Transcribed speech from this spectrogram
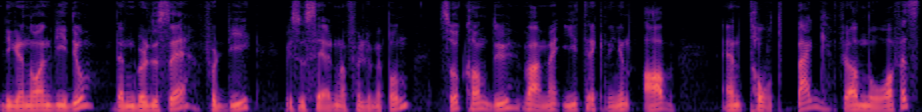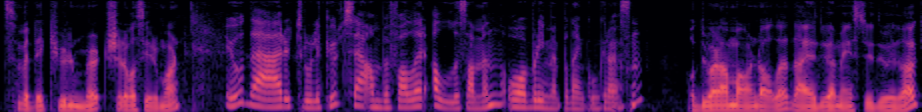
ligger det nå en video. Den bør du se, fordi hvis du ser den og følger med på den, så kan du være med i trekningen av en tote bag fra Noafest. Veldig kul merch, eller hva sier du, Maren? Jo, det er utrolig kult, så jeg anbefaler alle sammen å bli med på den konkurransen. Og du er da Maren Dale, deg, du er med i studio i dag.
